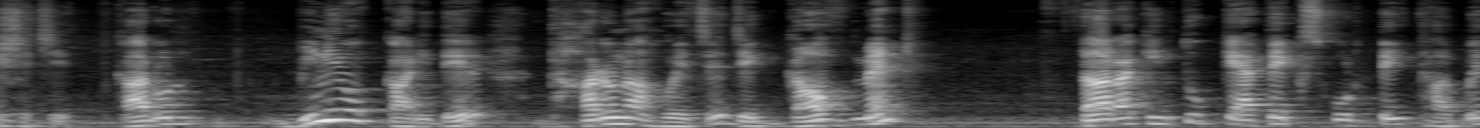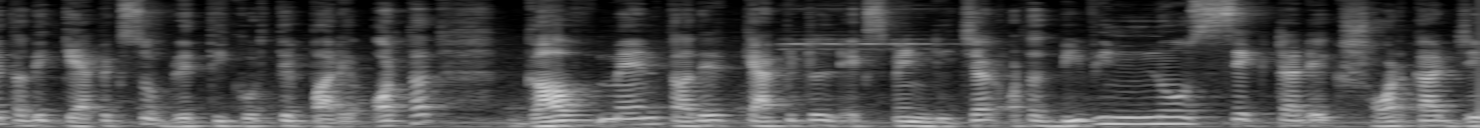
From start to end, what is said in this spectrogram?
এসেছে। কারণ বিনিয়োগকারীদের ধারণা হয়েছে যে গভর্নমেন্ট তারা কিন্তু ক্যাপেক্স করতেই থাকবে, তাদের ক্যাপেক্সও বৃদ্ধি করতে পারে। অর্থাৎ গভর্নমেন্ট তাদের ক্যাপিটাল এক্সপেন্ডিচার অর্থাৎ বিভিন্ন সেক্টরে সরকার যে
